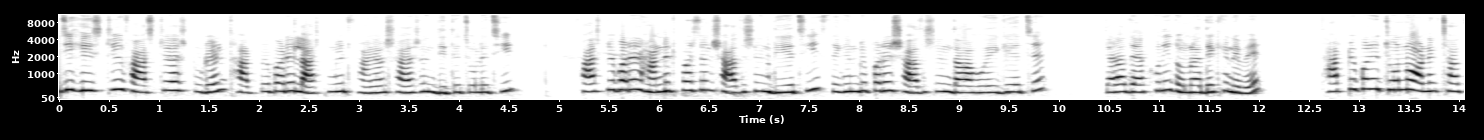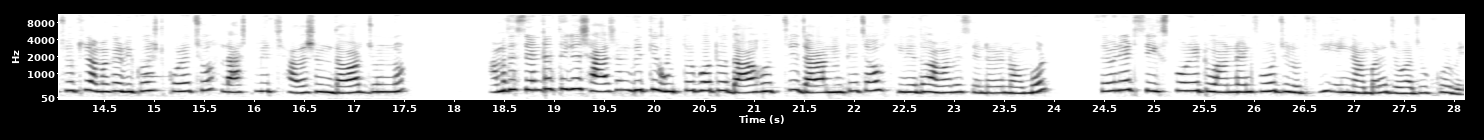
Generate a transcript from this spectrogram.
PG history first year student third পেপারে লাস্ট মিনিট ফাইনাল সাজেশন দিতে চলেছি। ফার্স্ট পেপারের হান্ড্রেড পার্সেন্ট সাজেশন দিয়েছি সেকেন্ড পেপারের সাজেশন দেওয়া হয়ে গিয়েছে। যারা দেখোনি, তোমরা দেখে নেবে। থার্ড পেপারের জন্য অনেক ছাত্রছাত্রী আমাকে রিকোয়েস্ট করেছ লাস্ট মিনিট সাজেশন দেওয়ার জন্য। আমাদের সেন্টার থেকে সাজেশন ভিত্তিক উত্তরপত্র দেওয়া হচ্ছে। যারা নিতে চাও স্ক্রিনে দাও আমাদের সেন্টারের নম্বর। Seven eight six four eight one nine four zero three এই নাম্বারে যোগাযোগ করবে।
